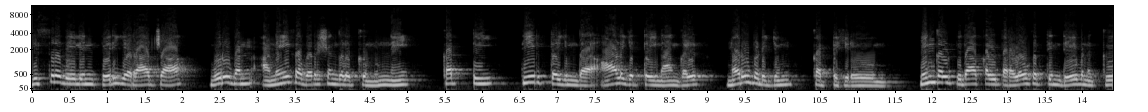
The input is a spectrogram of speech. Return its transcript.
இஸ்ரவேலின் பெரிய ராஜா ஒருவன் அநேக வருஷங்களுக்கு முன்னே கட்டி தீர்த்த இந்த ஆலயத்தை நாங்கள் மறுபடியும் கட்டுகிறோம். எங்கள் பிதாக்கள் பரலோகத்தின் தேவனுக்கு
